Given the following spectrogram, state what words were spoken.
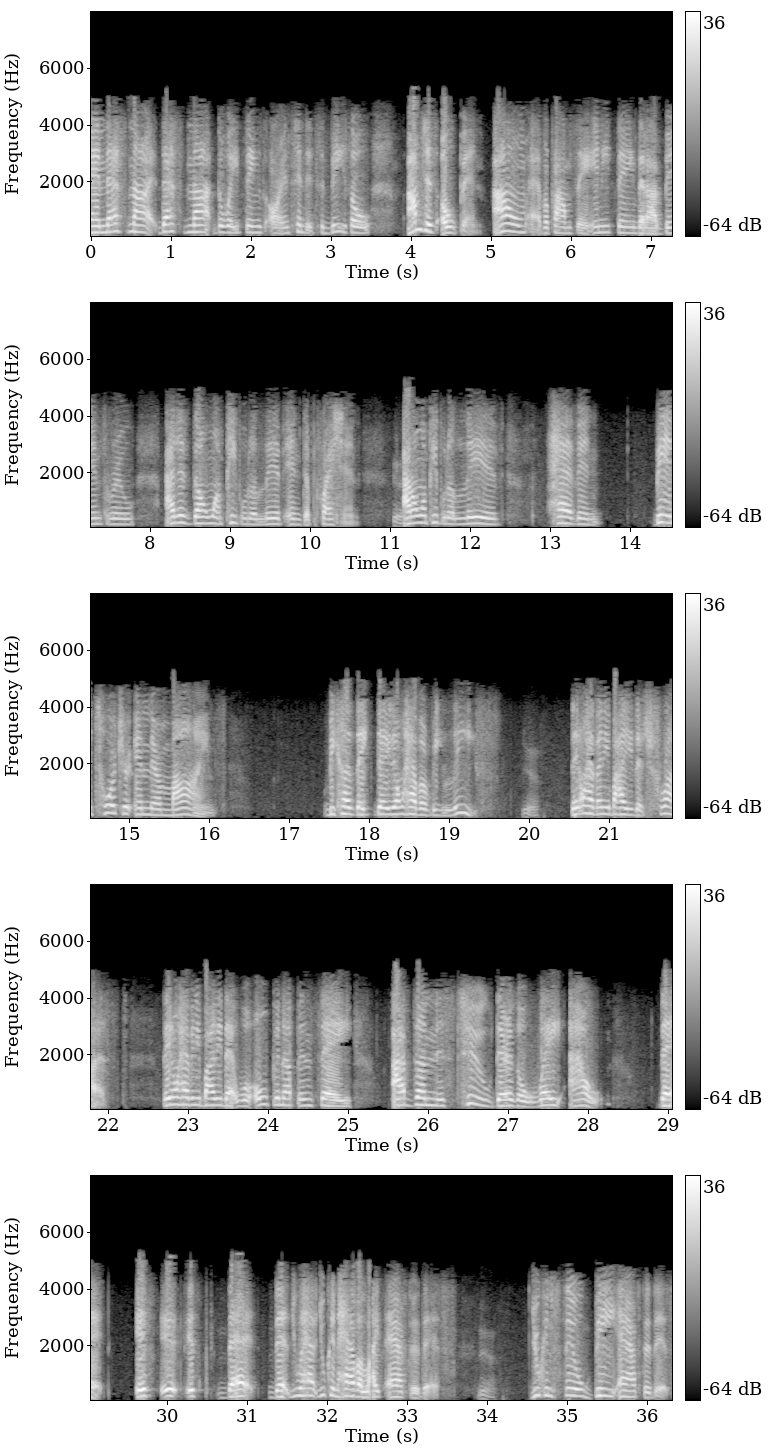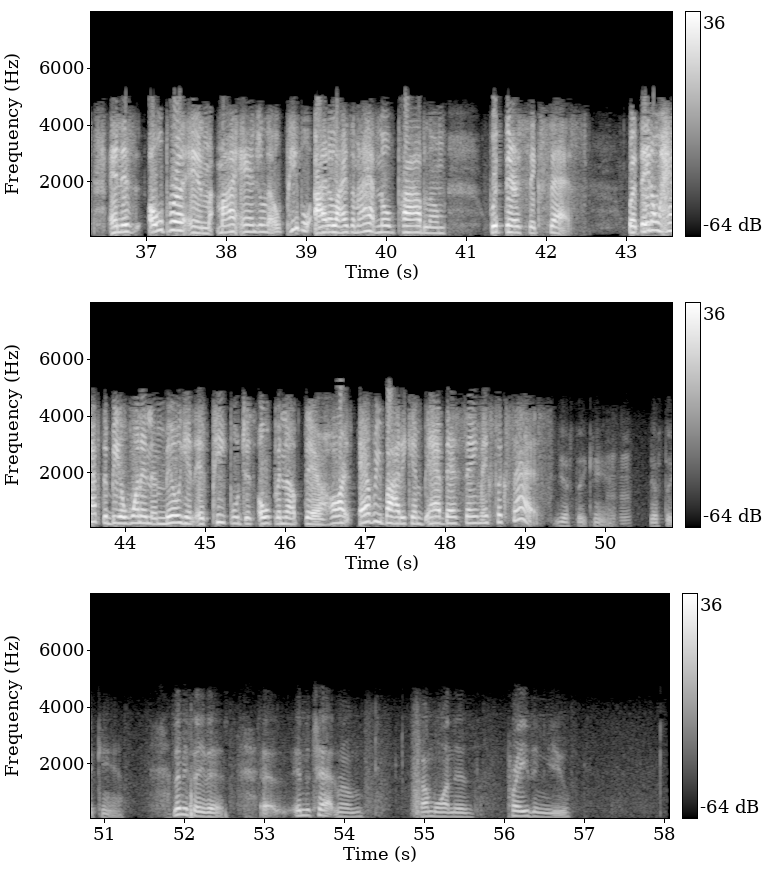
And that's not that's not the way things are intended to be. So I'm just open. I don't have a problem saying anything that I've been through. I just don't want people to live in depression. Yeah. I don't want people to live having being tortured in their minds because they they don't have a release. Yes. They don't have anybody to trust. They don't have anybody that will open up and say, "I've done this too. There's a way out." That it's it, it's that that you have you can have a life after this. Yeah. You can still be after this. And it's Oprah and Maya Angelou. People idolize them. I have no problem with their success. But they don't have to be a one in a million if people just open up their hearts. Everybody can have that same success. Yes, they can. Yes, they can. Let me say this. Uh, in the chat room, someone is praising you.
